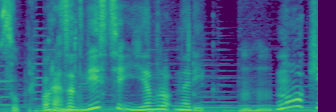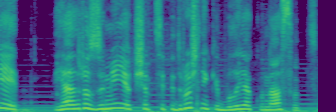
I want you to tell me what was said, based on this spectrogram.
Супер, в оренду. за 200 євро на рік. Мгм. Ну окей, я розумію, якщо б ці підручники були як у нас, от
